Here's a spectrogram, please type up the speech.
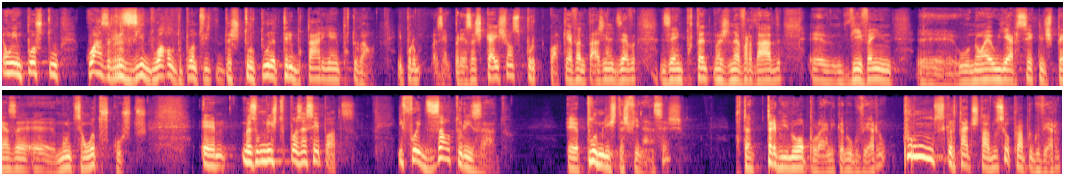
é um imposto quase residual do ponto de vista da estrutura tributária em Portugal. E por, as empresas queixam-se porque qualquer vantagem lhes é, lhes é importante, mas na verdade eh, vivem, eh, não é o IRC que lhes pesa eh, muito, são outros custos. Eh, mas o ministro pôs essa hipótese e foi desautorizado eh, pelo ministro das Finanças, portanto, terminou a polémica no governo, por um secretário de Estado do seu próprio governo,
